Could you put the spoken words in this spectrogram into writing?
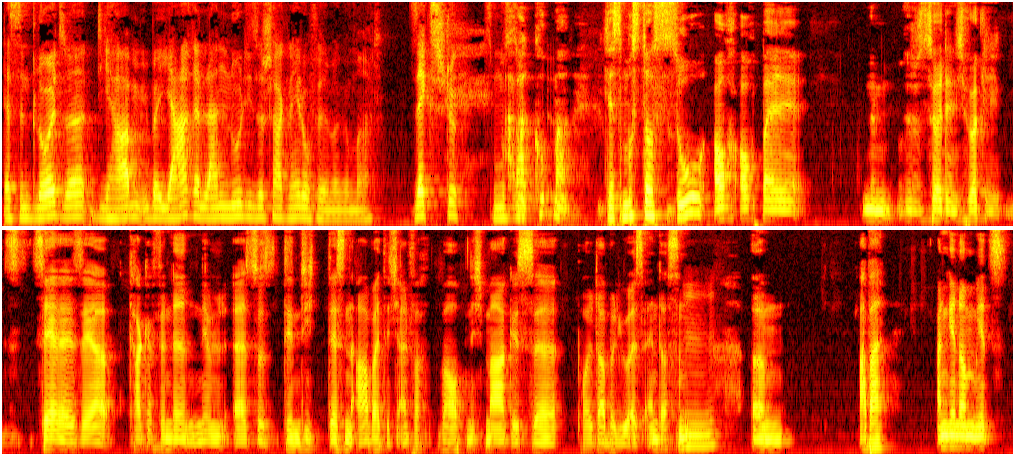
das sind Leute, die haben über Jahre lang nur diese Sharknado Filme gemacht. Sechs Stück. Das musst Aber du, guck mal, das muss doch so auch, auch bei einem Regisseur, den ich wirklich sehr, sehr, sehr kacke finde, nämlich, also den, dessen Arbeit ich einfach überhaupt nicht mag, ist äh, Paul W.S. Anderson. Mhm. Ähm, aber angenommen jetzt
